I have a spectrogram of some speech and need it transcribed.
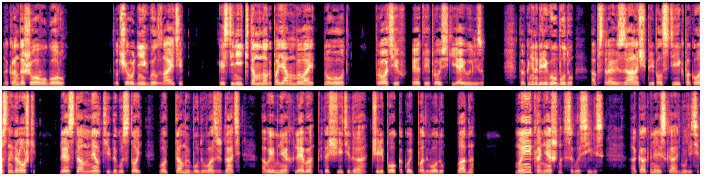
на Карандашову гору. Тут еще рудник был, знаете? Костяники там много по ямам бывает. Ну вот, против этой просеки я и вылезу. Только не на берегу буду, а за ночь переползти к покосной дорожке. Лес там мелкий да густой, вот там и буду вас ждать. А вы мне хлеба притащите, да черепок какой под воду. Ладно? Мы, конечно, согласились. А как меня искать будете?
